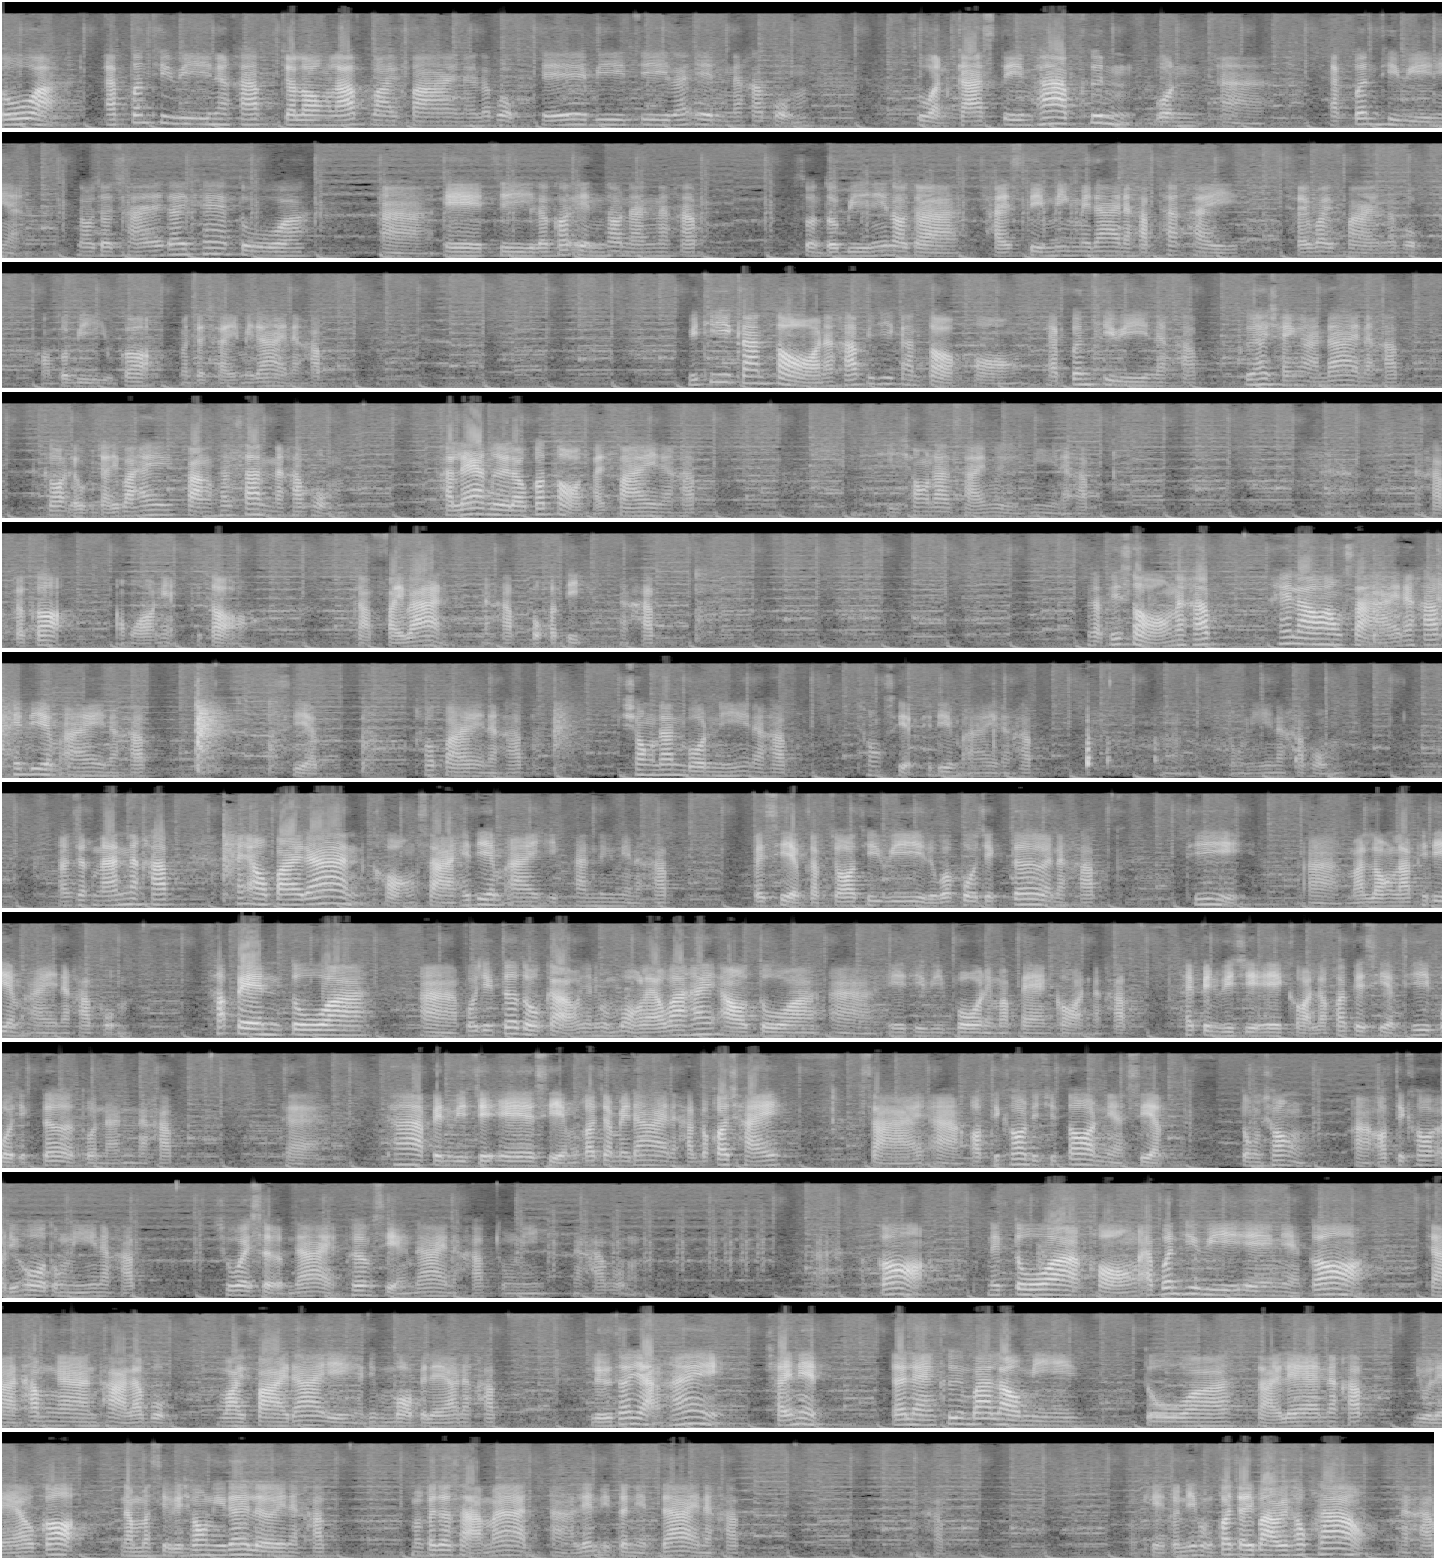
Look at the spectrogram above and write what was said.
ตัว Apple TV นะครับ จะรองรับ Wi-Fi ในระบบ A B G และ N นะครับผม ส่วนการสตรีมภาพขึ้นบน Apple TV เนี่ย เราจะใช้ได้แค่ตัว A G แล้วก็ N เท่านั้นนะครับ ส่วนตัว B นี่เราจะใช้สตรีมมิ่งไม่ได้นะครับ ถ้าใครใช้ Wi-Fi ระบบของตัว B อยู่ก็มันจะใช้ไม่ได้นะครับ วิธีการต่อนะครับ วิธีการต่อของ Apple TV นะครับ เพื่อให้ใช้งานได้นะครับ ก็เดี๋ยวผมจะอธิบายให้ฟังสั้น ๆ นะครับ ผมขั้นแรกเลยเราก็ต่อสายไฟนะครับ ที่ช่องด้านซ้ายมือนี่นะครับนะครับ แล้วก็เอาหัวเนี่ยไปต่อกับไฟบ้านนะครับปกตินะครับระดับที่2นะครับให้เราเอาสายนะครับ HDMI นะครับ เสียบเข้าไปนะครับ ช่องด้านบนนี้นะครับ ช่องเสียบ HDMI นะครับตรงนี้นะครับผมหลังจากนั้นนะครับให้เอาปลายด้านของสาย HDMI อีกอันนึงเนี่ยนะครับ ไปเสียบกับจอทีวีหรือว่าโปรเจคเตอร์นะครับ ที่มารองรับ HDMI นะครับผม ถ้าเป็นตัวโปรเจคเตอร์ตัวเก่าอย่างที่ผมบอกแล้วว่าให้เอาตัว ATV Pro เนี่ยมาแปลงก่อนนะครับ ให้เป็น VGA ก่อนแล้วค่อยไปเสียบที่โปรเจคเตอร์ตัวนั้นนะครับ แต่ถ้าเป็น VGA เสียงก็จะไม่ได้นะครับ แล้วก็ใช้สาย Optical Digital เนี่ยเสียบตรงช่อง Optical Audio ตรงนี้นะครับ ช่วยเสริมได้เพิ่มเสียงได้นะครับตรงนี้นะครับผม ก็ในตัวของ Apple TV เองเนี่ยก็จะทำงานผ่านระบบ Wi-Fi ได้เองอย่างที่ผมบอกไปแล้วนะครับ หรือถ้าอยากให้ใช้เน็ตได้แรงขึ้นบ้านเรามีตัวสายแลนนะครับ อยู่แล้วก็นำมาเสียบในช่องนี้ได้เลยนะครับ มันก็จะสามารถเล่นอินเทอร์เน็ตได้นะครับนะครับ โอเค ตัวนี้ผมก็จะอธิบายไว้คร่าวๆนะครับ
